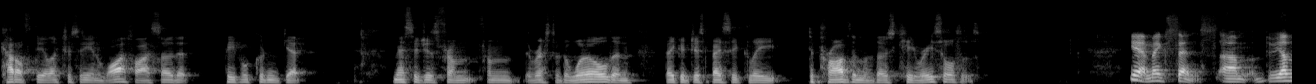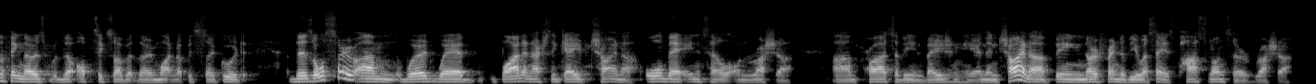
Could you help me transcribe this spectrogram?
cut off the electricity and Wi-Fi so that people couldn't get messages from from the rest of the world, and they could just basically deprive them of those key resources. Yeah, it makes sense. Um, the other thing though is the optics of it though might not be so good. There's also um, word where Biden actually gave China all their intel on Russia um, prior to the invasion here, and then China, being no friend of the USA, has passed it on to Russia.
